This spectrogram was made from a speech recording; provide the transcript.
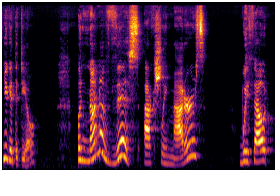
You get the deal. But none of this actually matters without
